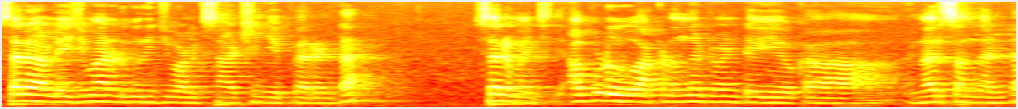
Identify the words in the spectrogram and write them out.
సరే వాళ్ళ యజమానుడి గురించి వాళ్ళకి సాక్ష్యం చెప్పారంట. సరే మంచిది. అప్పుడు అక్కడ ఉన్నటువంటి ఒక నర్స్ అందంట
